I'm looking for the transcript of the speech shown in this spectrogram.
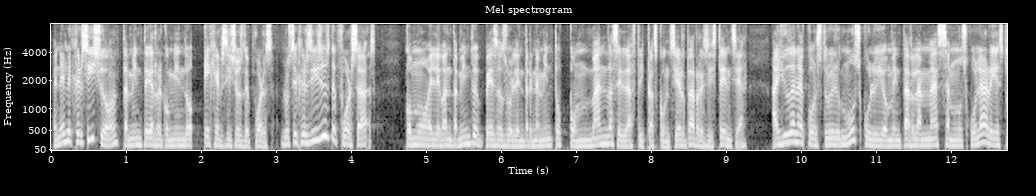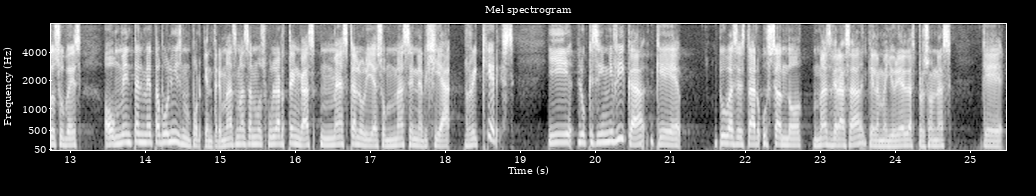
en el ejercicio también te recomiendo ejercicios de fuerza. Los ejercicios de fuerza como el levantamiento de pesas o el entrenamiento con bandas elásticas con cierta resistencia, ayudan a construir músculo y aumentar la masa muscular y esto a su vez aumenta el metabolismo porque entre más masa muscular tengas, más calorías o más energía requieres. Y lo que significa que tú vas a estar usando más grasa que la mayoría de las personas que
